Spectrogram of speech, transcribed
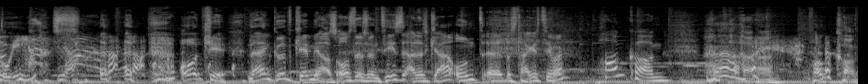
so ist, ja. okay, nein, gut, kenne mich aus. Osteosynthese, alles klar. Und äh, das Tagesthema? Hongkong. Ah, Hongkong.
